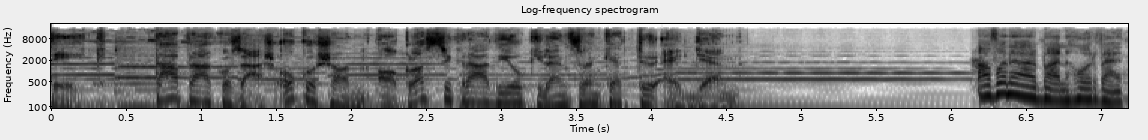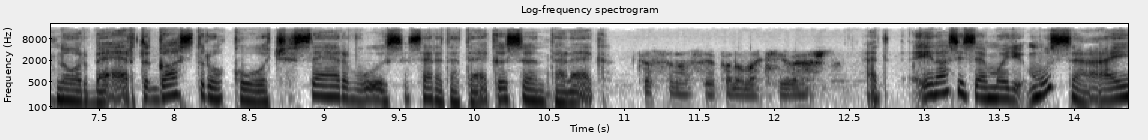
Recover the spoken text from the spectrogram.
érték. Táplálkozás okosan a Klasszik Rádió 92.1-en. A vonalban Horváth Norbert, gasztrokócs, szervusz, szeretettel köszöntelek. Köszönöm szépen a meghívást. Hát én azt hiszem, hogy muszáj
